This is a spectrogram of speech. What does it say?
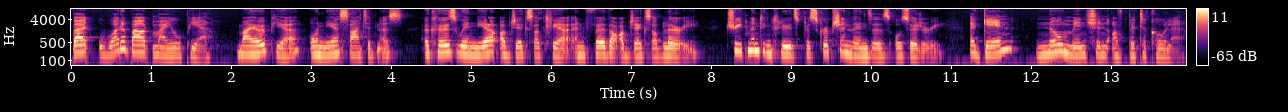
But what about myopia? Myopia, or nearsightedness, occurs when near objects are clear and further objects are blurry. Treatment includes prescription lenses or surgery. Again, no mention of bitter cola.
